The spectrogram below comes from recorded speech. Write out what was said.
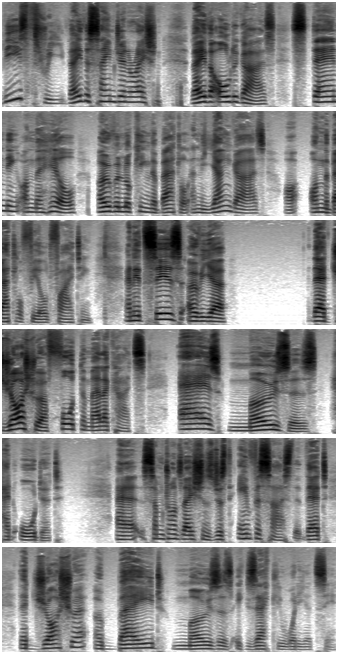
these three, they the same generation. They the older guys standing on the hill overlooking the battle, and the young guys are on the battlefield fighting. And it says over here that Joshua fought the Amalekites as Moses had ordered. Uh, some translations just emphasize that, that that Joshua obeyed Moses exactly what he had said.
